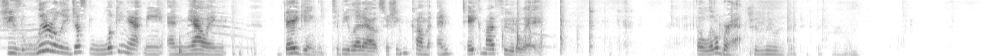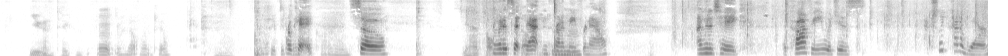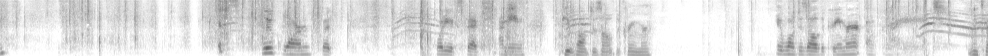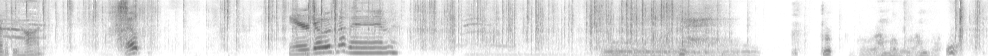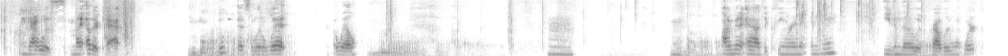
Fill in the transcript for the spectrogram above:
She's literally just looking at me and meowing, begging to be let out so she can come and take my food away. The little brat. Should we let her take the car home? You gonna take it? Mm, I don't want to. She could Okay. take the card. So Yeah, I'm going to set that in it. front of me Mhm. for now. I'm going to take the coffee, which is actually kind of warm. It's lukewarm, but what do you expect? I mean, It won't dissolve the creamer. it won't dissolve the creamer. Oh, great. It's got to be hot. Well, here goes nothing. Grumble, grumble. And that was my other cat. Oop, that's a little wet. Oh well. Hmm. I'm gonna add the creamer in it anyway, even though it probably won't work.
